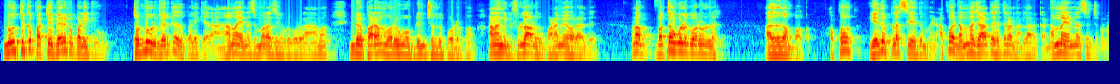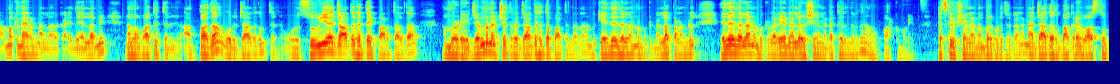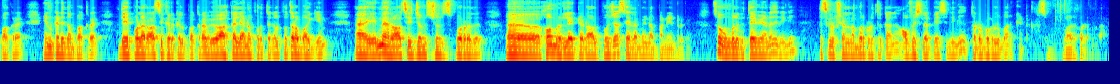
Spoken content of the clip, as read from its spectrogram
நூற்றுக்கு பத்து பேருக்கு பழிக்கும். தொண்ணூறு பேருக்கு அது பழிக்காது. ஆமாம் என்ன சிம்மராசிக்கு இப்படி போட்டிருக்கோம் ஆமாம் இன்று பரம் வரும் அப்படின்னு சொல்லி போட்டிருக்கோம். ஆனால் இன்றைக்கி ஃபுல்லாக அவனுக்கு பணமே வராது. ஆனால் மற்றவங்களுக்கு வரும்ல. அதுதான் பார்க்கணும். அப்போது எது ப்ளஸ் எது மைன் அப்போ நம்ம ஜாதகத்தில் நல்லா இருக்கா? நம்ம என்ன செஞ்சுக்கணும்? நமக்கு நேரம் நல்லா இருக்கா? இது எல்லாமே நம்ம பார்த்து தெரிஞ்சுக்கணும். அப்போ தான் ஒரு ஜாதகம் தெரியும். ஒரு சுய ஜாதகத்தை பார்த்தால்தான் நம்மளுடைய ஜென்ம நட்சத்திர ஜாதகத்தை பார்த்துட்டா தான் நமக்கு எது எதெல்லாம் நமக்கு நல்ல பலன்கள் எது எதெல்லாம் நமக்கு நிறைய நல்ல விஷயங்கள் நடக்குதுங்கிறது நம்ம பார்க்க முடியும். டிஸ்கிரிப்ஷனில் நம்பர் கொடுத்துருக்காங்க. நான் ஜாதகம் பார்க்குறேன் வாஸ்து பார்க்குறேன் என் கணிதம் பார்க்குறேன். அதே போல் ராசிக்கற்கள் பார்க்குறேன் விவாக கல்யாண பொருத்தங்கள் புத்திர பாக்கியம் என்ன ராசி ஜம்ஸ்டன்ஸ் போடுறது ஹோம் ரிலேட்டட் ஆல் பூஜாஸ் எல்லாமே நான் பண்ணிட்டுருக்கேன். ஸோ உங்களுக்கு தேவையானது நீங்கள் டிஸ்கிரிப்ஷனில் நம்பர் கொடுத்துருக்காங்க. ஆஃபீஸில் பேசி நீங்கள் தொடர்பு கொள்ளுமாறு கேட்டுக்கிறேன். வாழ்க்கொள்ளுங்களா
